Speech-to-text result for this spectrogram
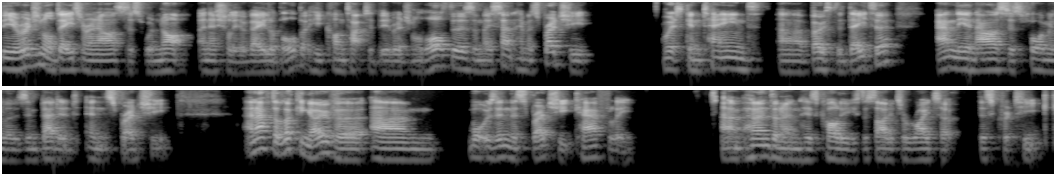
the original data analysis were not initially available, but he contacted the original authors and they sent him a spreadsheet which contained uh, both the data and the analysis formulas embedded in the spreadsheet. And after looking over um, what was in the spreadsheet carefully, um, Herndon and his colleagues decided to write up this critique.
